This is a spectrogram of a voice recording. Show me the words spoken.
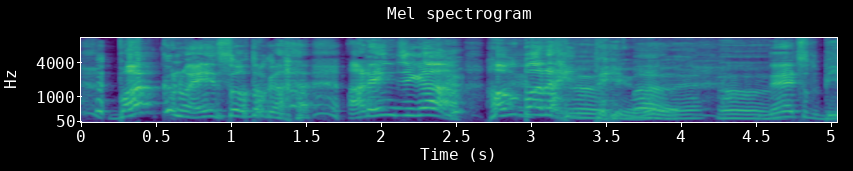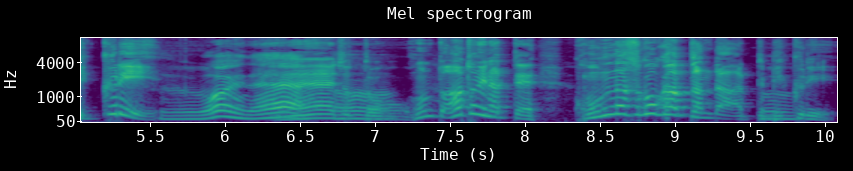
バックの演奏とかアレンジが半端ないっていう、うん。まあね。うん。ねちょっとびっくり。すごいね。ねちょっと本当後になってこんなすごかったんだってびっくり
